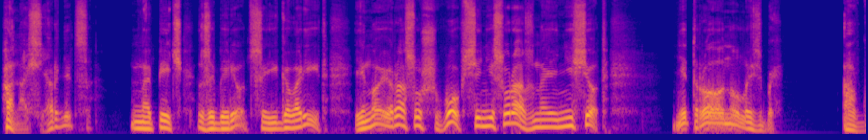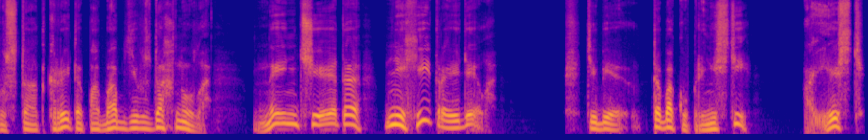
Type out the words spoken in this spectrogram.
Она сердится. На печь заберется и говорит, иной раз уж вовсе несуразное несет. Не тронулась бы. Августа открыто по бабье вздохнула. Нынче это нехитрое дело. Тебе табаку принести? А есть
